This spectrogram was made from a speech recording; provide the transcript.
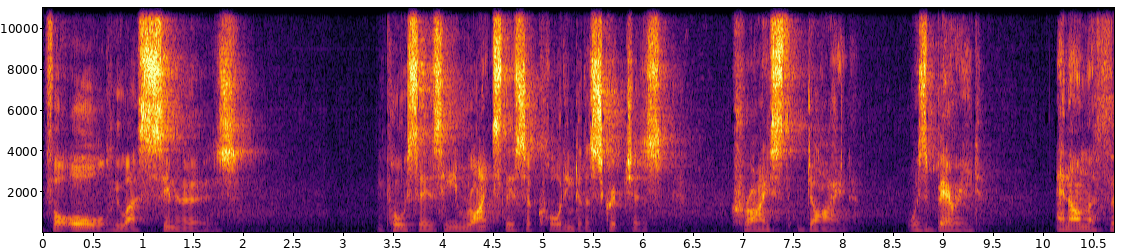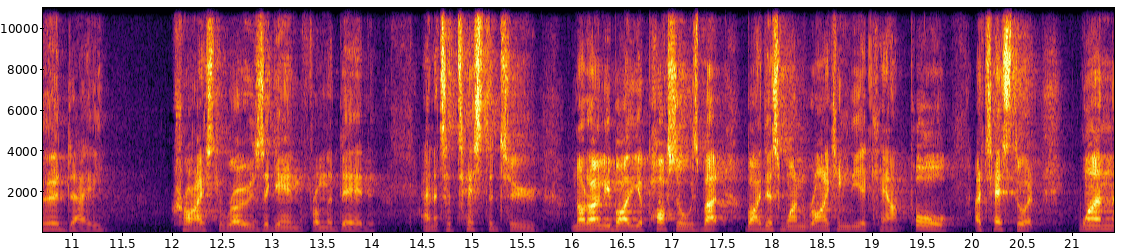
for all who are sinners. And Paul says he writes this according to the scriptures. Christ died, was buried, and on the third day, Christ rose again from the dead. And it's attested to not only by the apostles, but by this one writing the account. Paul attests to it. One,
